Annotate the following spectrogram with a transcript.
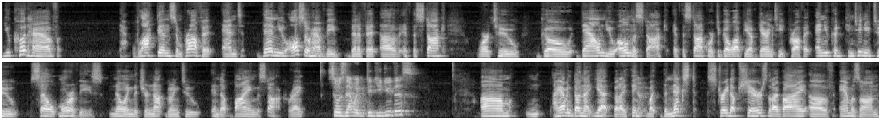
you could have locked in some profit and then you also have the benefit of if the stock were to go down you own the stock if the stock were to go up you have guaranteed profit and you could continue to sell more of these knowing that you're not going to end up buying the stock right So is that what did you do this? um i haven't done that yet but i think Yeah. but the next straight up shares that i buy of amazon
